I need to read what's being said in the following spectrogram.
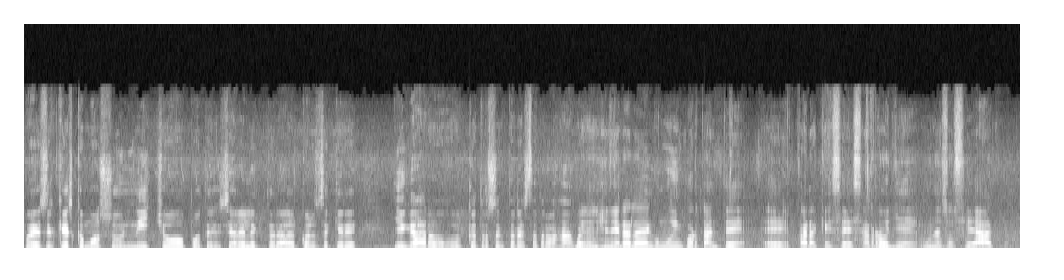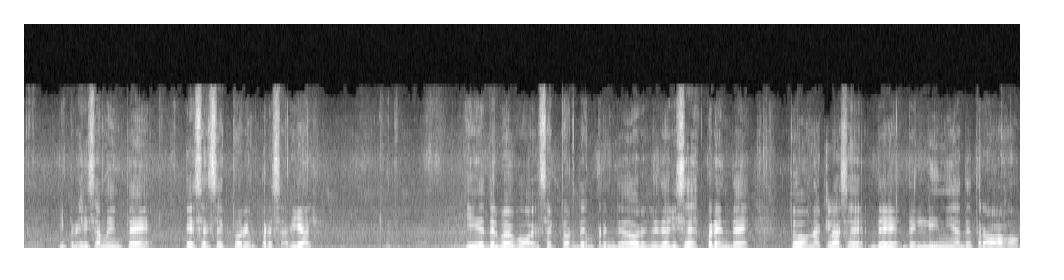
¿Puede decir que es como su nicho potencial electoral al cual usted quiere llegar o qué otro sector está trabajando? Bueno, en general hay algo muy importante eh, para que se desarrolle una sociedad y precisamente es el sector empresarial y desde luego el sector de emprendedores. Desde allí se desprende toda una clase de, líneas de trabajo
